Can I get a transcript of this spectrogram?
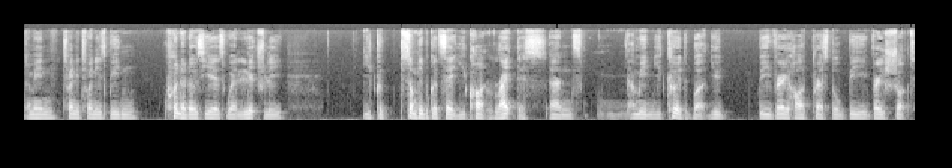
I mean, 2020 has been one of those years where literally you could, some people could say you can't write this, and I mean, you could, but you'd be very hard pressed or be very shocked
